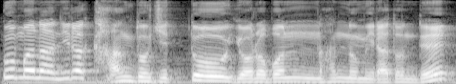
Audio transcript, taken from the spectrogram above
뿐만 아니라 강도짓도 여러 번 한 놈이라던데.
